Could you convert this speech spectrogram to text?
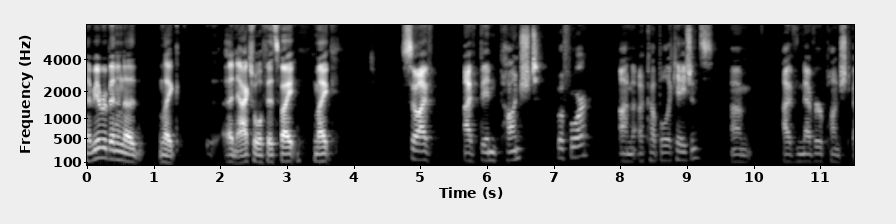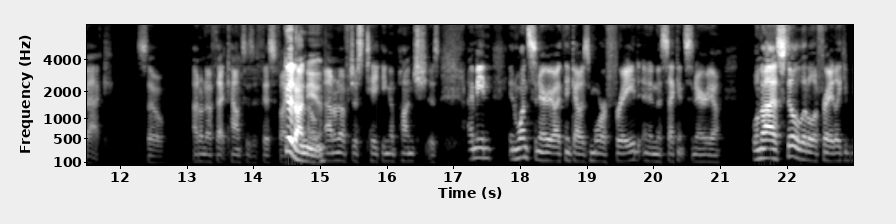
Have you ever been in a like an actual fist fight, Mike? So I've I've been punched before on a couple occasions. Um, I've never punched back, so I don't know if that counts as a fist fight. Good on I you. I don't know if just taking a punch is. I mean, in one scenario, I think I was more afraid, and in the second scenario, well, no, I was still a little afraid. Like, you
